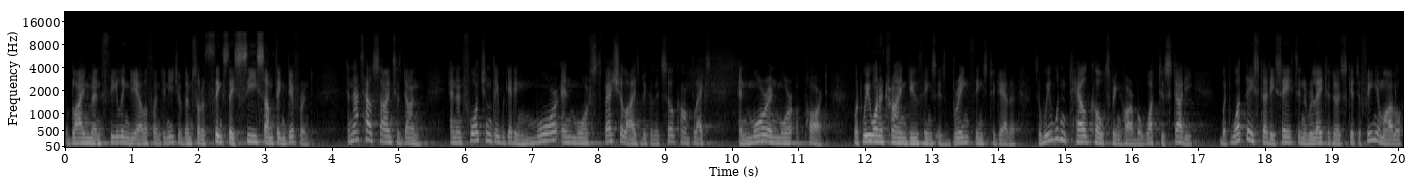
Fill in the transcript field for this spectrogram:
the blind man feeling the elephant, and each of them sort of thinks they see something different. And that's how science is done. And unfortunately, we're getting more and more specialized because it's so complex and more and more apart. What we want to try and do things is bring things together. So we wouldn't tell Cold Spring Harbor what to study, but what they study, say it's in related to a schizophrenia model,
